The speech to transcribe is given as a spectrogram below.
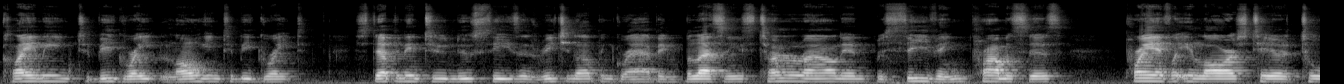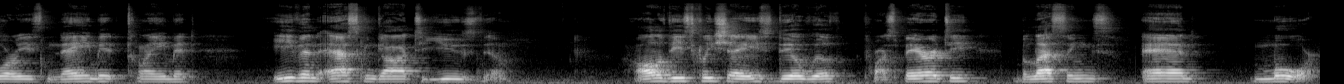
claiming to be great, longing to be great, stepping into new seasons, reaching up and grabbing blessings, turning around and receiving promises, praying for enlarged territories, name it, claim it, even asking God to use them. All of these cliches deal with prosperity, blessings, and more.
